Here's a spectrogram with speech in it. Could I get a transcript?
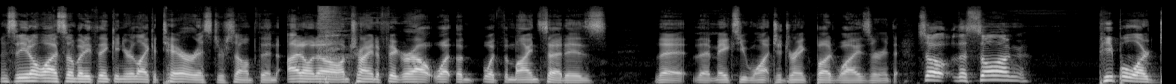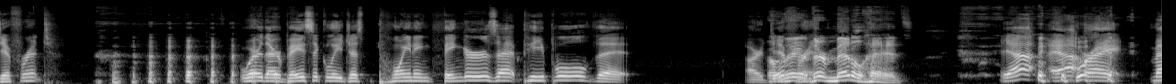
And so you don't want somebody thinking you're like a terrorist or something. I don't know. I'm trying to figure out what the what the mindset is that that makes you want to drink Budweiser and th- so the song "People Are Different," where they're basically just pointing fingers at people that are Oh, different. they're, they're metalheads. Yeah, yeah, right. Me-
